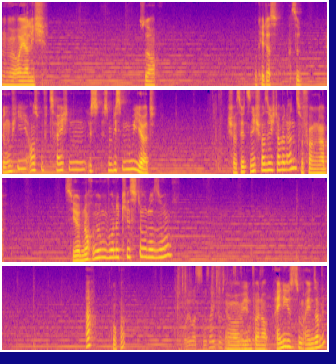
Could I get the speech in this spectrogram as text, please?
Ungeheuerlich. So. Okay, das... Also, irgendwie Ausrufezeichen ist, ist ein bisschen weird. Ich weiß jetzt nicht, was ich damit anzufangen habe. Ist hier noch irgendwo eine Kiste oder so? Ja, auf jeden Fall noch einiges zum Einsammeln.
